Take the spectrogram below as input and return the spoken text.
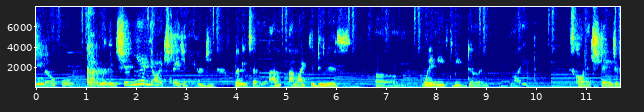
you know, for cuddling and shit. Yeah, y'all exchanging energy. Let me tell you, I, I like to do this um, when it needs to be done. Like, it's called an exchange of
